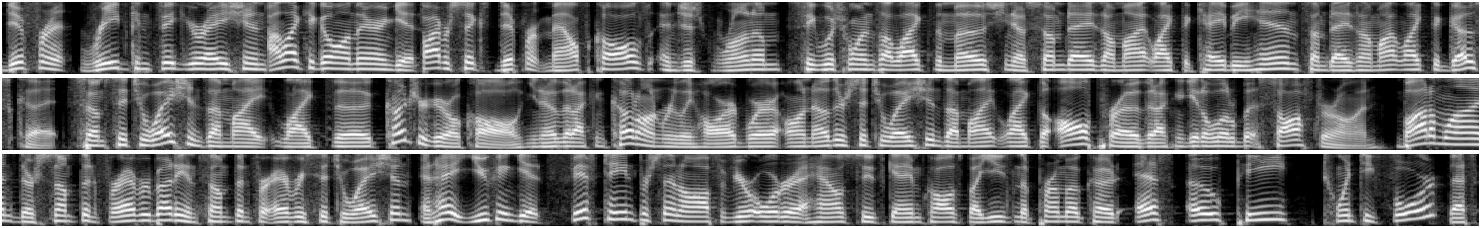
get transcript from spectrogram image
different reed configuration. I like to go on there and get five or six different mouth calls and just run them, see which ones I like the most. You know, some days I might like the KB hen, some days I might like the ghost cut. Some situations I might like the country girl call, you know, that I can cut on really hard, where on other situations I might like the all pro that I can get a little bit softer on. Bottom line, there's something for everybody and something for every situation. And hey, you can get 15% off of your order at Houndstooth Game Calls by using the promo code SOP24. That's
